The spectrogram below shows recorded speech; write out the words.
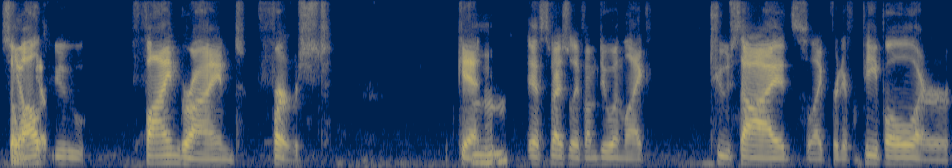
So Yep, I'll yep. do fine grind first. Get Mhm. Especially if I'm doing like two sides, like for different people, or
